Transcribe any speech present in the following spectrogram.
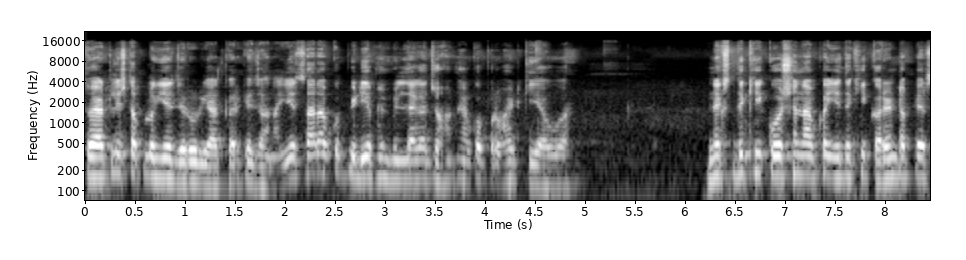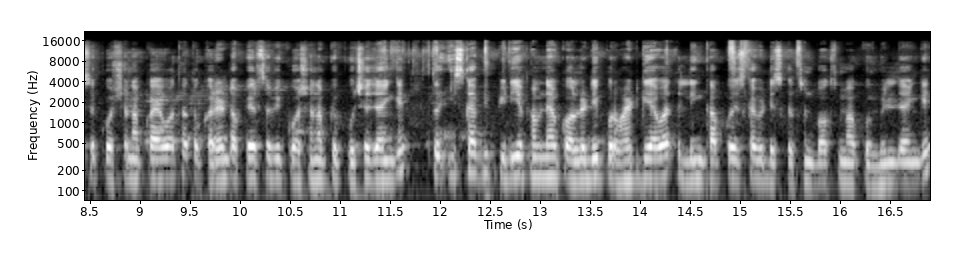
तो एटलीस्ट आप लोग ये ज़रूर याद करके जाना। ये सारा आपको पीडीएफ में मिल जाएगा जो हमने आपको प्रोवाइड किया हुआ है। नेक्स्ट देखिए क्वेश्चन आपका, ये देखिए करंट अफेयर से क्वेश्चन आपका आया हुआ था तो करंट अफेयर से भी क्वेश्चन आपके पूछे जाएँगे। तो इसका भी पीडीएफ हमने आपको ऑलरेडी प्रोवाइड किया हुआ है तो लिंक आपको इसका भी डिस्क्रिप्शन बॉक्स में आपको मिल जाएँगे।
